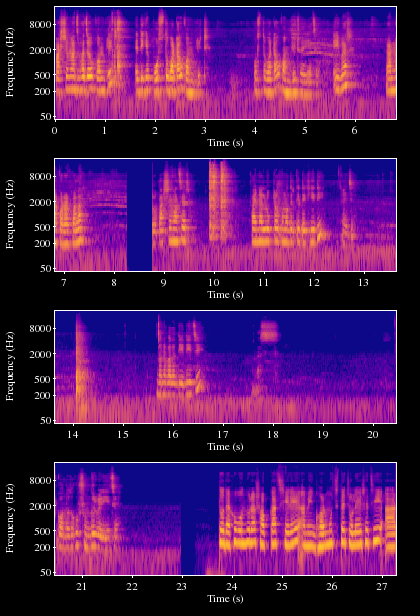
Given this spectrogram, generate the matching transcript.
পার্শে মাছ ভাজাও কমপ্লিট, এদিকে পোস্ত বাটাও কমপ্লিট। পোস্ত বাটাও কমপ্লিট হয়ে গেছে। এইবার রান্না করার পালা। পার্শে মাছের ফাইনাল লুকটাও তোমাদেরকে দেখিয়ে দিই। এই যে। ধনে পাতা দিয়ে দিয়েছি। ব্যাস। গন্ধ তো খুব সুন্দর বেরিয়েছে। তো দেখো বন্ধুরা, সব কাজ সেরে আমি ঘর মুছতে চলে এসেছি। আর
